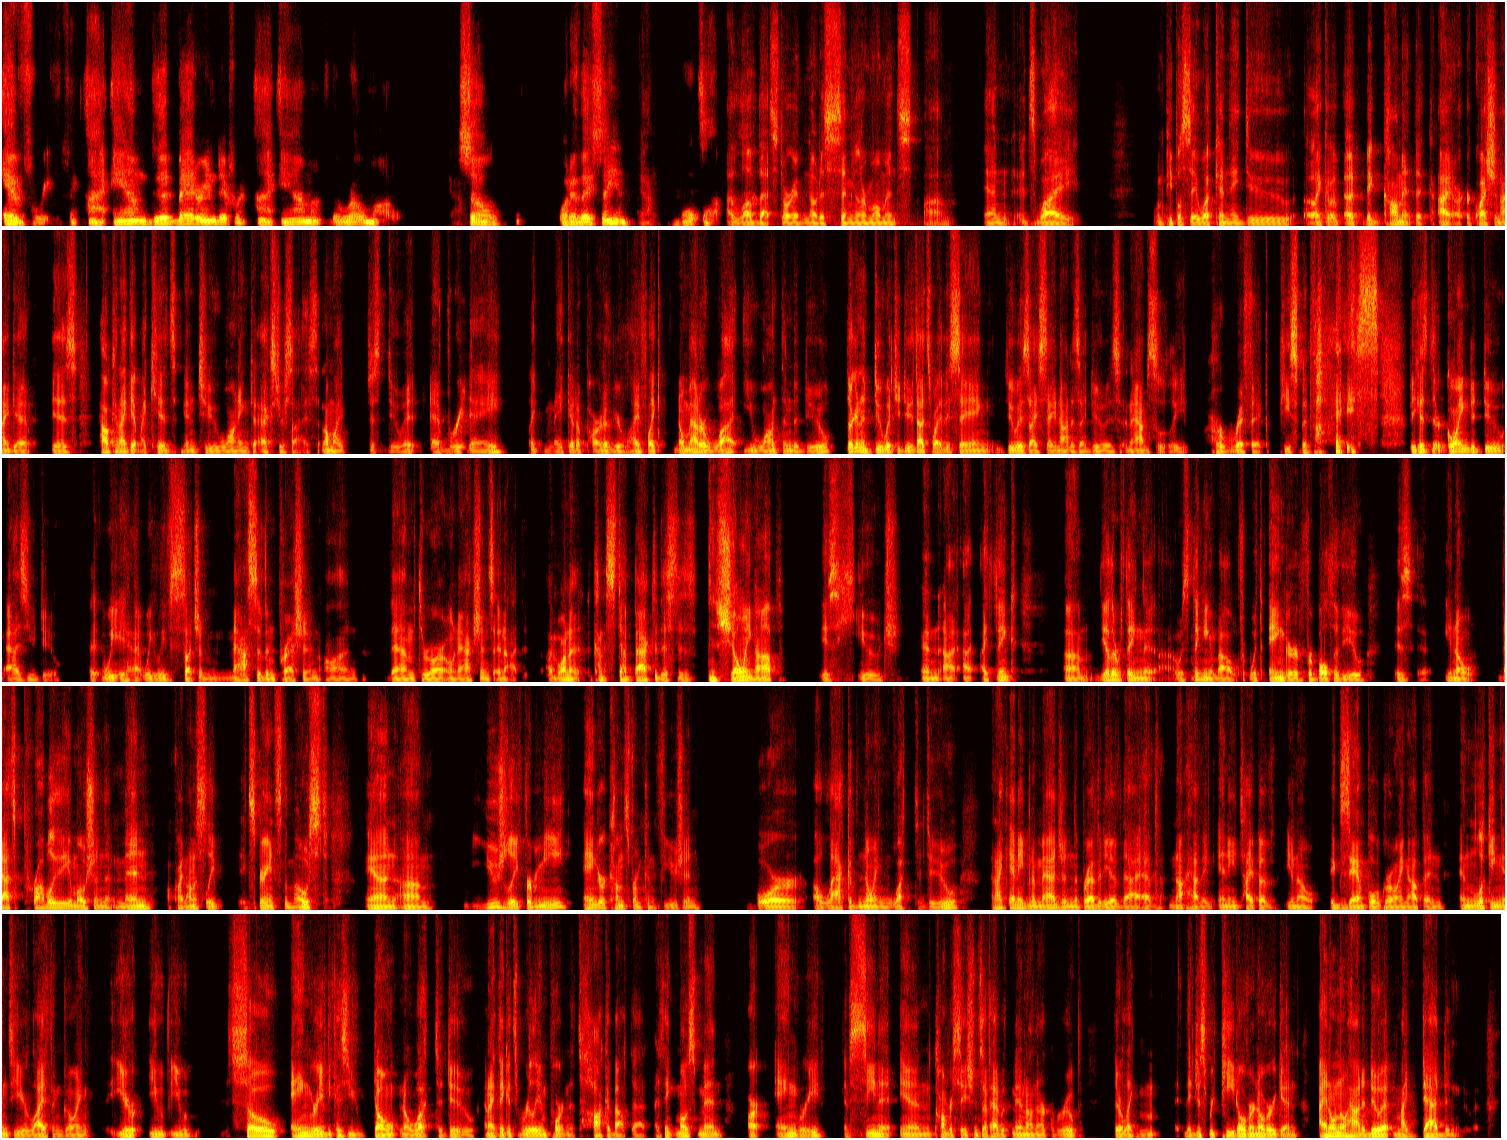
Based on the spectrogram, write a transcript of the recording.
everything. I am good, bad, or indifferent. I am the role model. So, what are they seeing? Yeah, that's up. I love that story. I've noticed similar moments, um, and it's why when people say, "What can they do?" Like a, a big comment that I or question I get is, "How can I get my kids into wanting to exercise?" And I'm like, just do it every day. Like make it a part of your life. Like no matter what you want them to do they're going to do what you do. That's why they're saying do as i say not as i do is an absolutely horrific piece of advice because they're going to do as you do. Uh, we we leave such a massive impression on them through our own actions. And i, I want to kind of step back to this is, is showing up is huge and I, I, I think um, the other thing that I was thinking about with anger for both of you is, uh, you know, that's probably the emotion that men, quite honestly, experience the most. And um, usually for me, anger comes from confusion or a lack of knowing what to do. And I can't even imagine the brevity of that of not having any type of, you know, example growing up and and looking into your life and going, you're you you so angry because you don't know what to do. And I think it's really important to talk about that. I think most men are angry. I've seen it in conversations I've had with men on our group. They're like, they just repeat over and over again. I don't know how to do it. My dad didn't.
